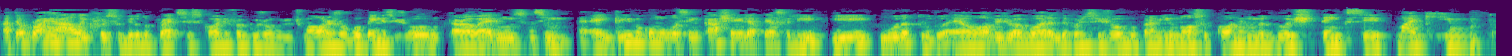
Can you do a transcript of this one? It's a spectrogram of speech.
até o Brian Allen, que foi subido do practice squad foi pro jogo de última hora, jogou bem nesse jogo, Terrell Edmonds, assim, é, é incrível como você encaixa ele a peça ali e muda tudo. É óbvio agora, depois desse jogo, para mim o nosso corner número 2 tem que ser Mike Hilton.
